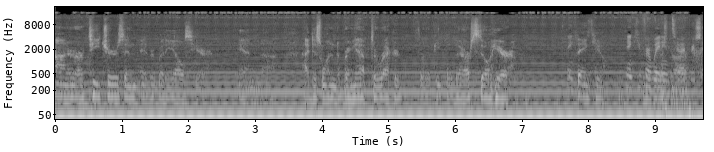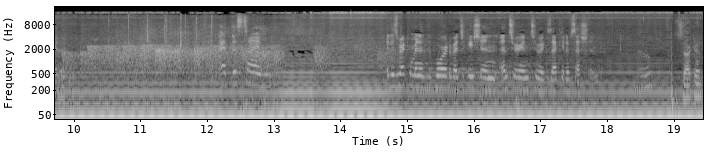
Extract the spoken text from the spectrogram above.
honor our teachers and everybody else here. And uh, I just wanted to bring that up to record for the people that are still here. Thank you. Thank you. Thank you for waiting too. I appreciate it. At this time, it is recommended the Board of Education enter into executive session. Second?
